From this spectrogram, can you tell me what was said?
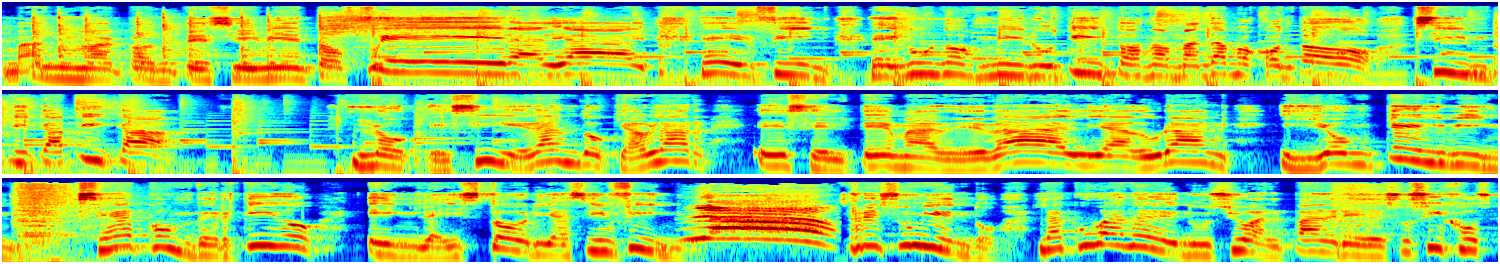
Magno acontecimiento, fuera de ahí. En fin, en unos minutitos nos mandamos con todo, sin pica pica. Lo que sigue dando que hablar es el tema de Dalia Durán y John Kelvin. Se ha convertido en la historia sin fin. Resumiendo, la cubana denunció al padre de sus hijos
